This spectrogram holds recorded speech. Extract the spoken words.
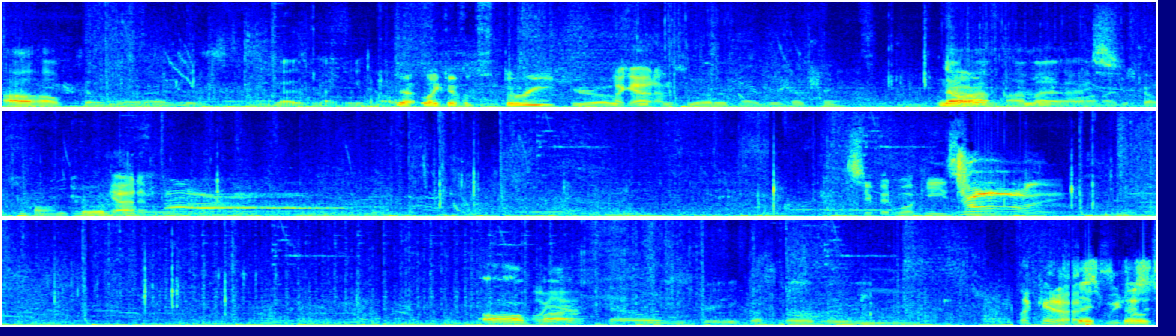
I'll help kill Yoda, because you guys might need help. Yeah, like if it's three heroes I got him. versus Yoda, might be a chance. No, Yeah, I'm, that's I'm really a... nice. I just got spawn killed. Got him. Stupid Wookiees. Joy! Oh, Oh, five yeah. kills streak, let's go, baby. Look at us. Six we just.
